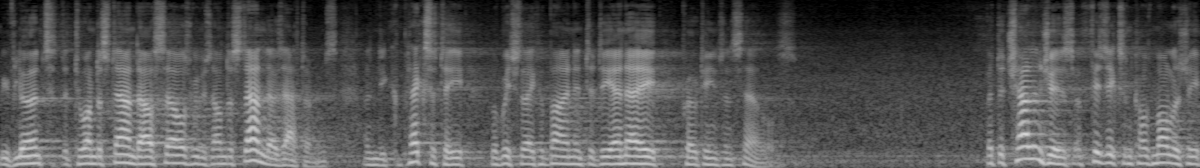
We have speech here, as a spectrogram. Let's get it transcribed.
We've learnt that to understand ourselves, we must understand those atoms and the complexity with which they combine into DNA, proteins, and cells. But the challenges of physics and cosmology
